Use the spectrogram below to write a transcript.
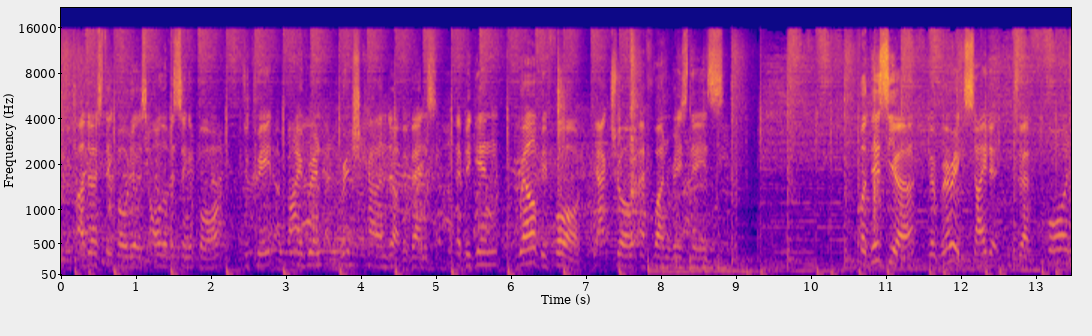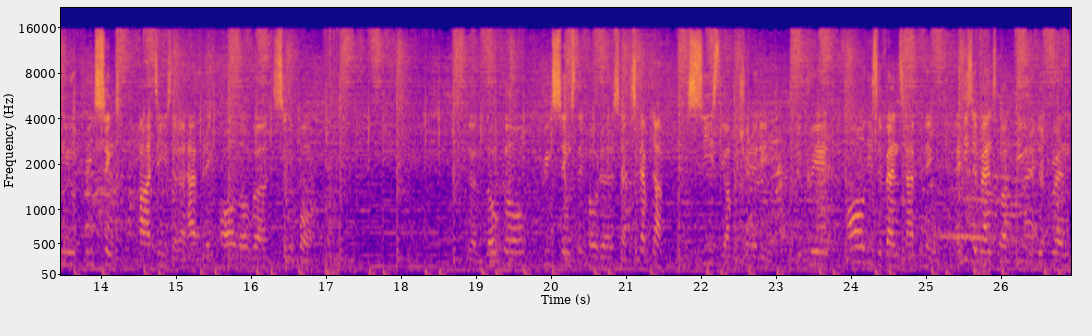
with other stakeholders all over Singapore to create a vibrant and rich calendar of events that begin well before the actual F1 race days. For this year, we're very excited to have four new precinct parties that are happening all over Singapore the local precinct stakeholders have stepped up to seize the opportunity to create all these events happening. And these events will appeal to different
